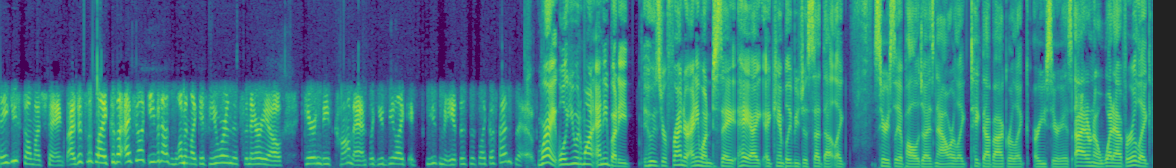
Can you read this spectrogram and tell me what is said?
Thank you so much, thanks. I just was like, because I I feel like even as a woman, like if you were in this scenario, hearing these comments, like you'd be like, excuse me, this is like offensive. Right. Well, you would want anybody who's your friend or anyone to say, "Hey, I, I can't believe you just said that. Like, seriously, apologize now, or like take that back, or like, are you serious? I don't know, whatever. Like,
